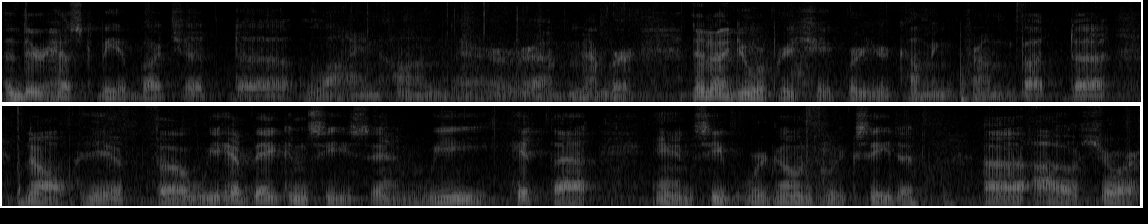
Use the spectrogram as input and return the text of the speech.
there has to be a budget uh, line on their uh, member, and I do appreciate where you're coming from, but uh, no, if uh, we have vacancies and we hit that and see if we're going to exceed it, uh, I'll assure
